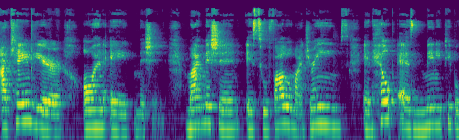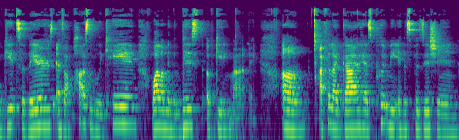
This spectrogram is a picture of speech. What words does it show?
I came here on a mission. My mission is to follow my dreams and help as many people get to theirs as I possibly can while I'm in the midst of getting mine. Um, I feel like God has put me in this position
